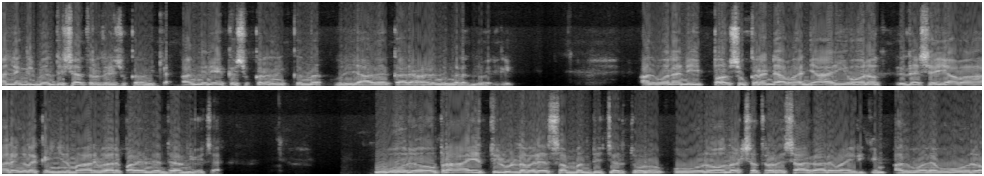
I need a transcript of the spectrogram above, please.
അല്ലെങ്കിൽ ബന്ധുക്ഷേത്രത്തിൽ ശുക്രൻ നിൽക്കുക. അങ്ങനെയൊക്കെ ശുക്രൻ നിൽക്കുന്ന ഒരു ജാതകക്കാരാണ് നിങ്ങളെന്ന് വരിക അതുപോലെ തന്നെ ഇപ്പൊ ശുക്രന്റെ അപഹാരം ഞാൻ ഈ ഓരോ ദശയും അപഹാരങ്ങളൊക്കെ ഇങ്ങനെ മാറി മാറി പറയുന്നത് എന്താണെന്ന് ചോദിച്ചാൽ ഓരോ പ്രായത്തിലുള്ളവരെ സംബന്ധിച്ചിടത്തോളം ഓരോ നക്ഷത്ര ദശാകാലമായിരിക്കും അതുപോലെ ഓരോ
